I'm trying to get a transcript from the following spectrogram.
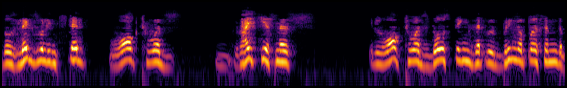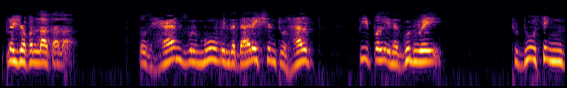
Those legs will instead walk towards righteousness. It will walk towards those things that will bring a person the pleasure of Allah Ta'ala. Those hands will move in the direction to help people in a good way, to do things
